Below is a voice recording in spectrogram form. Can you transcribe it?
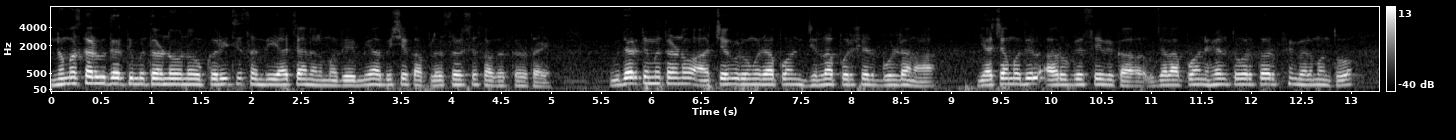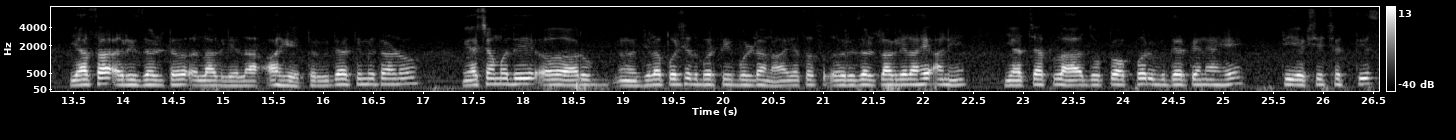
नमस्कार विद्यार्थी मित्रांनो नोकरीची संधी या चॅनलमध्ये मी अभिषेक आपलं सहर्ष स्वागत करत आहे. विद्यार्थी मित्रांनो आजच्या व्हिडिओमध्ये आपण जिल्हा परिषद बुलढाणा याच्यामधील आरोग्य सेविका ज्याला आपण हेल्थ वर्कर फिमेल म्हणतो याचा रिझल्ट लागलेला आहे. तर विद्यार्थी मित्रांनो याच्यामध्ये आरोग्य जिल्हा परिषद भरती बुलढाणा याचा रिझल्ट लागलेला आहे आणि याच्यातला जो टॉपर विद्यार्थ्याने आहे ती एकशे छत्तीस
